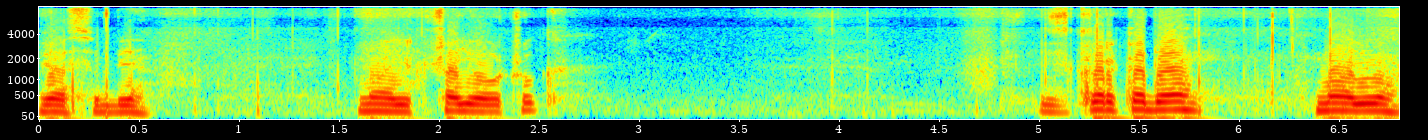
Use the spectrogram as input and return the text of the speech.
Я собі маю чайочок із каркаде, маю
